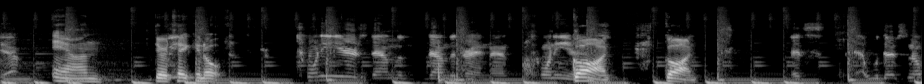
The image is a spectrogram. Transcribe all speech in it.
Yeah. and they're taking over. 20 years down the down the drain, man. 20 years. Gone. Gone. It's there's no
